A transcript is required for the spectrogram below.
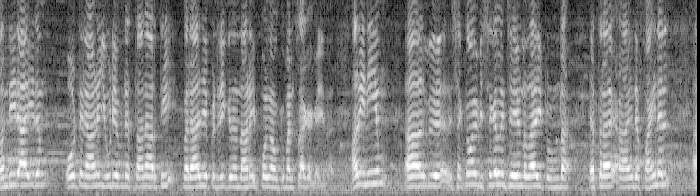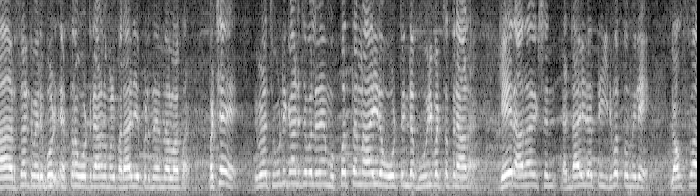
പന്തീരായിരം വോട്ടിനാണ് യു ഡി എഫിന്റെ സ്ഥാനാർത്ഥി പരാജയപ്പെട്ടിരിക്കുന്നതെന്നാണ് ഇപ്പോൾ നമുക്ക് മനസ്സിലാക്കാൻ കഴിയുന്നത്. അത് ഇനിയും ശക്തമായി വിശകലനം ചെയ്യേണ്ടതായിട്ടുണ്ട്. എത്ര അതിന്റെ ഫൈനൽ റിസൾട്ട് വരുമ്പോൾ എത്ര വോട്ടിനാണ് നമ്മൾ പരാജയപ്പെടുന്നത് എന്നുള്ള പക്ഷേ ഇവിടെ ചൂണ്ടിക്കാണിച്ച പോലെ തന്നെ മുപ്പത്തെണ്ണായിരം വോട്ടിന്റെ ഭൂരിപക്ഷത്തിനാണ് കെ രാധാകൃഷ്ണൻ രണ്ടായിരത്തി ഇരുപത്തൊന്നിലെ ലോക്സഭാ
